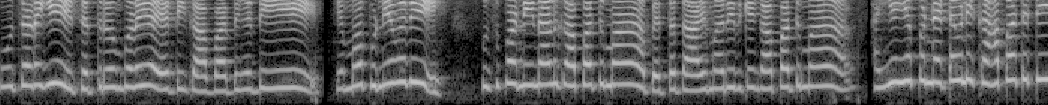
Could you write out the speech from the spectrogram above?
மூச்சடக்கி செத்துரும் போலயே ஏட்டி காப்பாத்துங்க டீ. ஏம்மா புண்ணியவதி புசுப்பா நீ நாள் காப்பாத்துமா? பெத்த தாய் மாதிரி இருக்கேன் காப்பாத்துமா? ஐயோ இப்ப நெட்டவழி காப்பாத்துட்டி.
